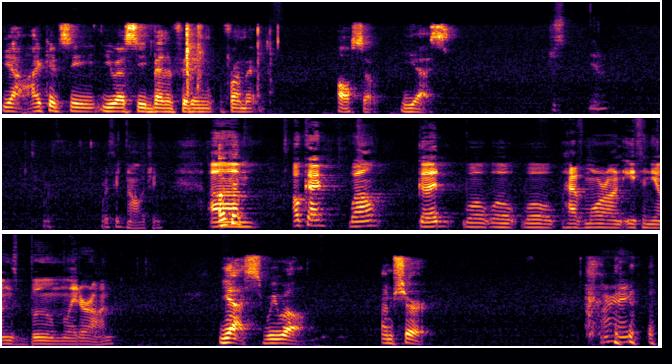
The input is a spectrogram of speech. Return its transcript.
Yeah, I could see USC benefiting from it. Also, yes. Just you know, it's worth, worth acknowledging. Um, okay. Well, good. We'll we'll we'll have more on Ethan Young's boom later on. Yes, we will. I'm sure. All right.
